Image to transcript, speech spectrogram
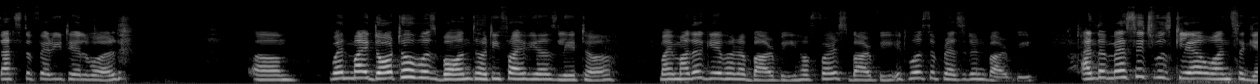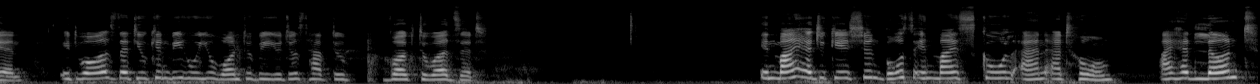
that's the fairy tale world. Um, when my daughter was born 35 years later, my mother gave her a Barbie, her first Barbie. It was the President Barbie. And the message was clear once again. It was that you can be who you want to be, you just have to work towards it. In my education, both in my school and at home, I had learned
